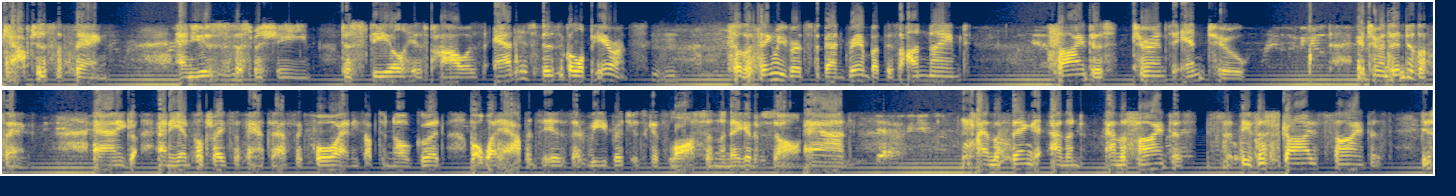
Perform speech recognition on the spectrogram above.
captures the thing and uses this machine to steal his powers and his physical appearance. Mm-hmm. So the thing reverts to Ben Grimm, but this unnamed scientist turns into it turns into the thing. And he go, and he infiltrates the Fantastic Four, and he's up to no good. But what happens is that Reed Richards gets lost in the negative zone, and and the thing and the and the scientist, the disguised scientist, is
